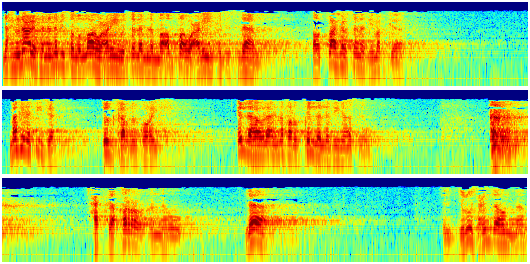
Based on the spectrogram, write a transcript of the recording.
نحن نعرف أن النبي صلى الله عليه وسلم لما أبطأوا عليه في الإسلام 13 سنة في مكة. ما في نتيجة تذكر من قريش إلا هؤلاء النفر القلة الذين أسلموا. حتى قرر أنه لا الجلوس عندهم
